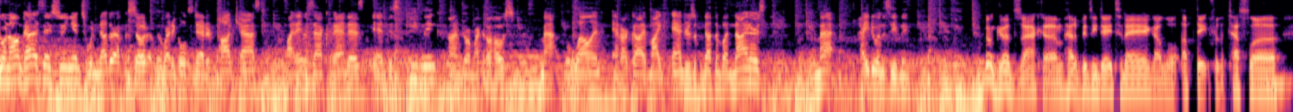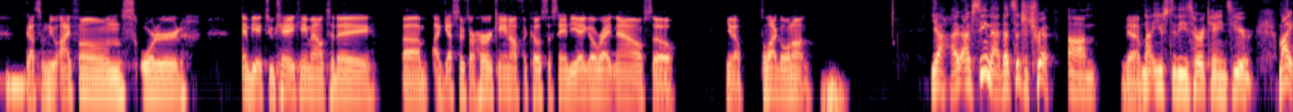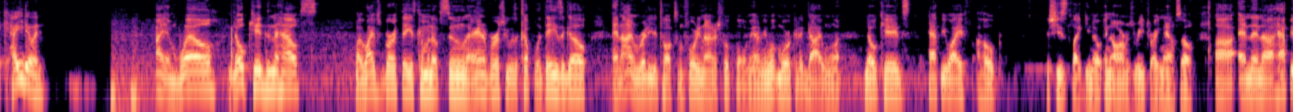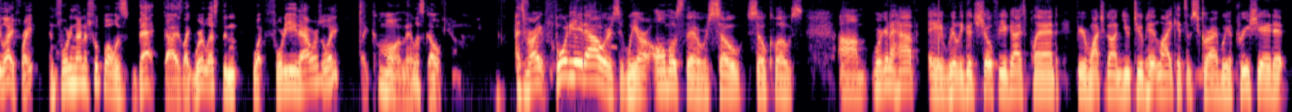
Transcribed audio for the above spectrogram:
Going on, guys? Thanks for tuning in to another episode of the Red and Gold Standard podcast. My name is Zach Hernandez, and this evening I'm joined by my co-host Matt Llewellyn and our guy Mike Andrews of Nothing But Niners. Matt, how you doing this evening? Doing good, Zach. Um, had a busy day today. Got a little update for the Tesla. Got some new iPhones ordered. NBA 2K came out today. Um, I guess there's a hurricane off the coast of San Diego right now, so you know, it's a lot going on. Yeah, I, have seen that. That's such a trip. Um, yeah, not used to these hurricanes here. Mike, how you doing? I am well. No kids in the house. My wife's birthday is coming up soon. Our anniversary was a couple of days ago, and I'm ready to talk some 49ers football, man. I mean, what more could a guy want? No kids, happy wife, I hope. Because she's like, you know, in arm's reach right now. So, uh, and then uh, happy life, right? And 49ers football was back, guys. Like we're less than what 48 hours away. Like, come on, man, let's go. That's right. 48 hours. We are almost there. We're so, so close. Um, we're going to have a really good show for you guys planned. If you're watching on YouTube, hit like, hit subscribe. We appreciate it.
